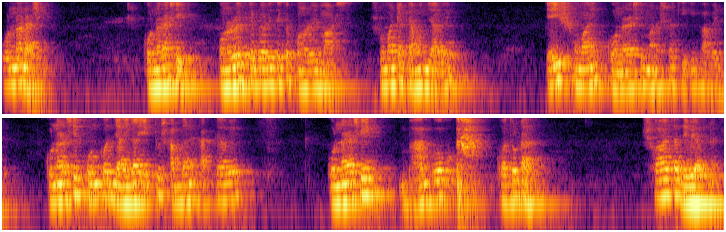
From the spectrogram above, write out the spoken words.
কন্যা রাশি। কন্যা রাশি, পনেরোই ফেব্রুয়ারি থেকে পনেরোই মার্চ। সময়টা কেমন যাবে? এই সময় কন্যা রাশির মানুষরা কী কী পাবেন? কন্যা রাশির কোন কোন জায়গায় একটু সাবধানে থাকতে হবে? কন্যা রাশির ভাগ্য কতটা সহায়তা দেবে আপনাকে?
